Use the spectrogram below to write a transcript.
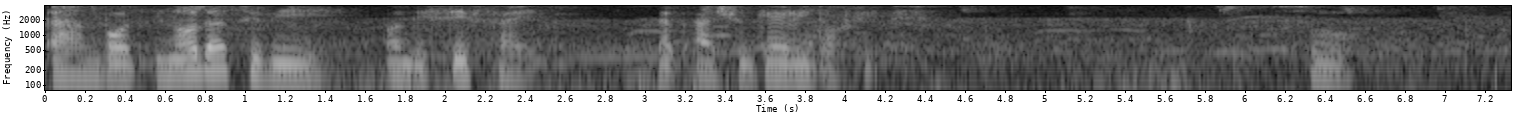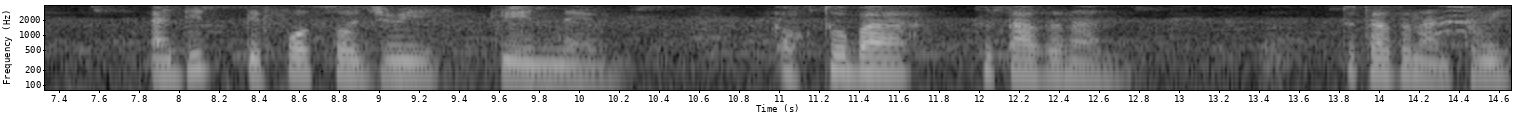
And but in order to be on the safe side, that I should get rid of it. So I did the first surgery in um, October 2000 and, 2003.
